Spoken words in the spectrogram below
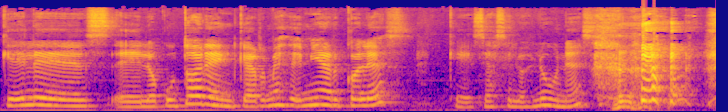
que él es eh, locutor en Kermés de miércoles, que se hace los lunes.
